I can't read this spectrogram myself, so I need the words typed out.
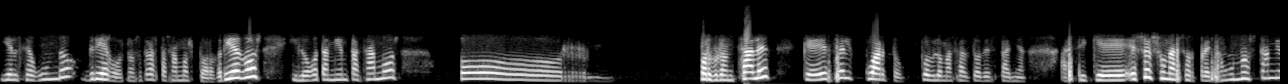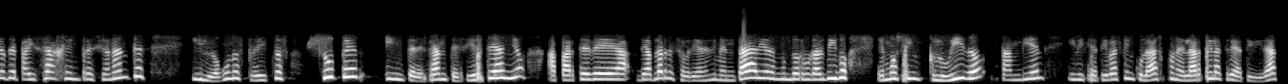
y el segundo, Griegos. Nosotras pasamos por Griegos y luego también pasamos por, Bronchales, que es el cuarto pueblo más alto de España. Así que eso es una sorpresa, unos cambios de paisaje impresionantes y luego unos proyectos súper interesantes. Y este año, aparte de, de, hablar de soberanía alimentaria, del mundo rural vivo, hemos incluido también iniciativas vinculadas con el arte y la creatividad,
